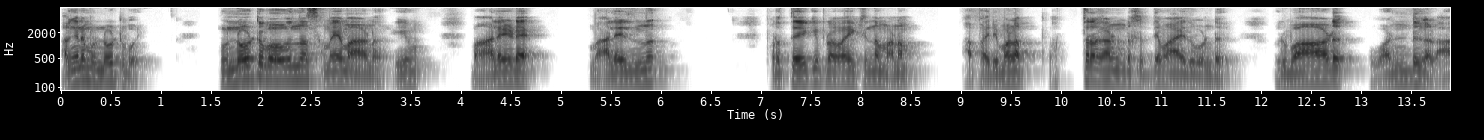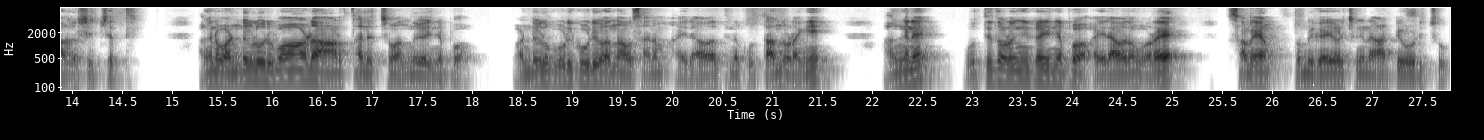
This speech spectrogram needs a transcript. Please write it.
അങ്ങനെ മുന്നോട്ട് പോയി. മുന്നോട്ട് പോകുന്ന സമയമാണ് ഈ മാലയുടെ മാലയിൽ നിന്ന് പുറത്തേക്ക് പ്രവഹിക്കുന്ന മണം ആ പരിമളം അത്ര കണ്ട് ഹൃദ്യമായതുകൊണ്ട് ഒരുപാട് വണ്ടുകൾ ആകർഷിച്ചെത്തി. അങ്ങനെ വണ്ടുകൾ ഒരുപാട് ആർത്തലച്ച് വന്നു കഴിഞ്ഞപ്പോൾ വണ്ടുകൾ കൂടിക്കൂടി വന്ന അവസാനം ഐരാവതത്തിനെ കുത്താൻ തുടങ്ങി. അങ്ങനെ കുത്തി തുടങ്ങിക്കഴിഞ്ഞപ്പോൾ ഐരാവതം കുറേ സമയം തുമ്പി കൈ വെച്ച് ഇങ്ങനെ ആട്ടി ഓടിച്ചു.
